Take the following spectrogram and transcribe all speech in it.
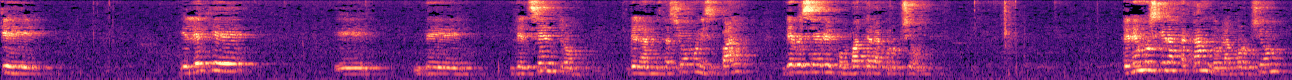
que el eje eh, del centro de la administración municipal debe ser el combate a la corrupción. Tenemos que ir atacando la corrupción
